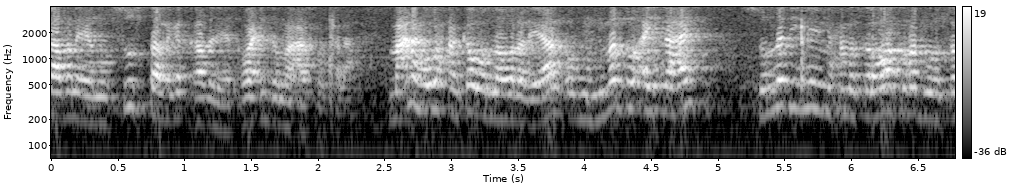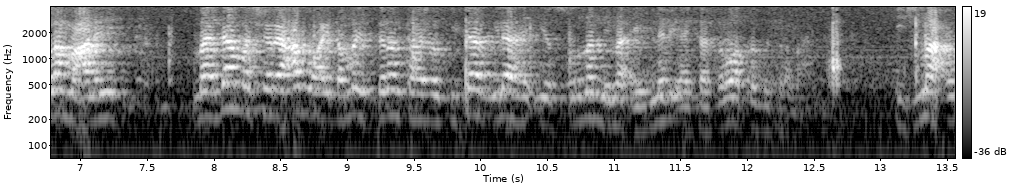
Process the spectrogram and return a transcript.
qaadanaya nusuusta laga qaadanaya qawaacidda noocaas oo kale. Macnaha waxaan ka wadnaa walaalayaal oo muhiimaddu ay tahay sunnadii nebi maxamed salawaatu rabbi wasalaamu calayh maadaama shareecadu ay dhammaystiran tahay oo kitaab ilaahay iyo sunanima ay nebi ay tahay salawatu rabbi waslamu caleyh ijmaacu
